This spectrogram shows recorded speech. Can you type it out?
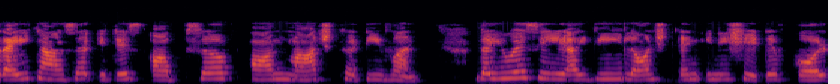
right answer. It is observed on March 31. The USAID launched an initiative called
